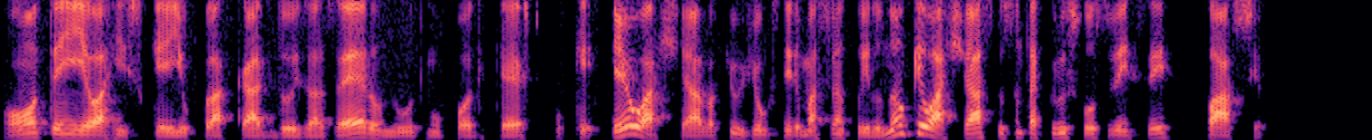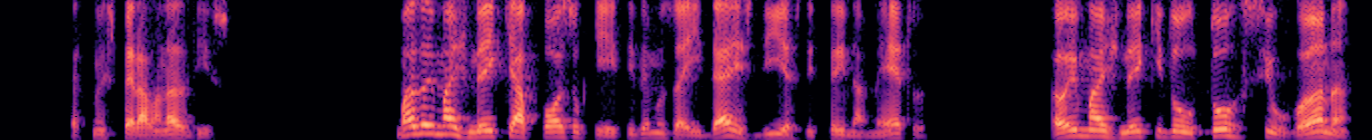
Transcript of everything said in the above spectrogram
Ontem eu arrisquei o placar de 2 a 0 no último podcast, porque eu achava que o jogo seria mais tranquilo. Não que eu achasse que o Santa Cruz fosse vencer fácil. Eu não esperava nada disso. Mas eu imaginei que após o que? Tivemos aí 10 dias de treinamento. Eu imaginei que doutor Silvana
